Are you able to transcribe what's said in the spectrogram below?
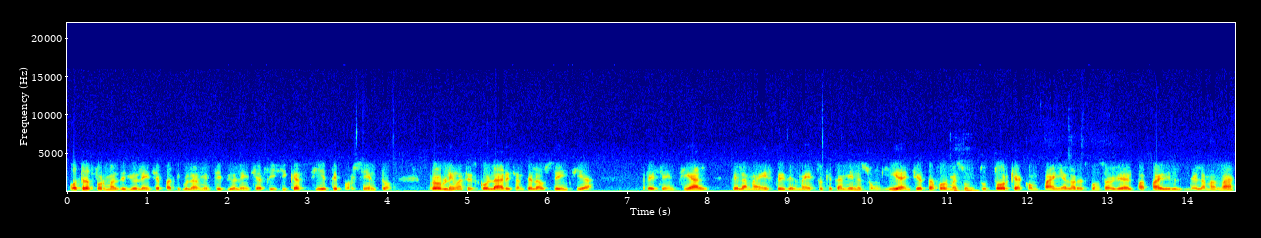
Otras formas de violencia, particularmente violencia física, 7%. Problemas escolares ante la ausencia presencial de la maestra y del maestro, que también es un guía, en cierta forma es un tutor que acompaña la responsabilidad del papá y de la mamá.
